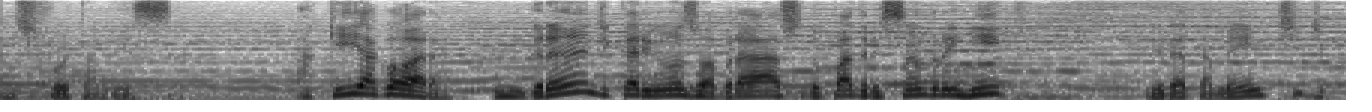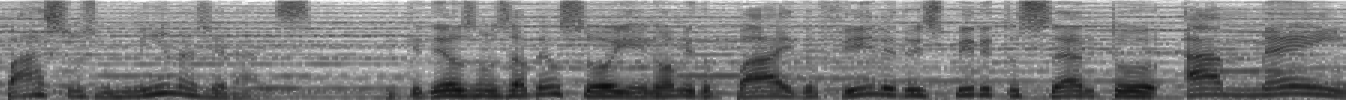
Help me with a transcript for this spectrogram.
nos fortaleça. Aqui e agora, um grande carinhoso abraço do Padre Sandro Henrique, diretamente de Passos, Minas Gerais. E que Deus nos abençoe em nome do Pai, do Filho e do Espírito Santo. Amém.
